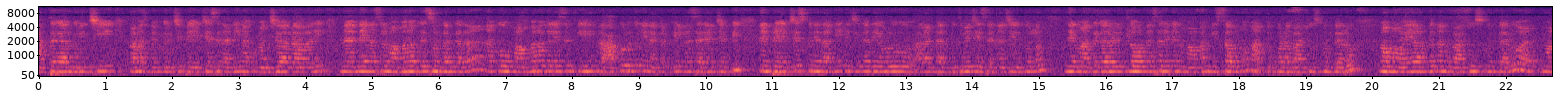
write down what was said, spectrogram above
అత్తగారి గురించి మా హస్బెండ్ గురించి ప్రేయర్ చేసేదాన్ని. నాకు మంచివారు రావాలి. నేను అసలు మా అమ్మని వదిలేసి ఉండను కదా. నాకు మా అమ్మని వదిలేసిన ఫీలింగ్ రాకూడదు. నేను ఎక్కడికి వెళ్ళినా సరే అని చెప్పి నేను ప్రేయర్ చేసుకునేదాన్ని. నిజంగా దేవుడు అలాంటి అద్భుతమే చేశాడు నా జీవితంలో. నేను మా అత్తగారు ఇంట్లో ఉన్నా సరే నేను మా అమ్మని మిస్ అవ్వను. మా అత్తను కూడా బాగా చూసుకుంటారు. మా మావయ్య అందరు నన్ను బాగా చూసుకుంటారు. మా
